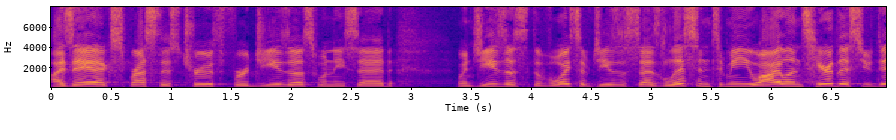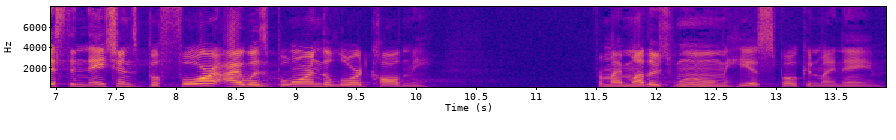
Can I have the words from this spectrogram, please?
Isaiah expressed this truth for Jesus when he said, when Jesus, the voice of Jesus says, Listen to me, you islands, hear this, you distant nations. Before I was born, the Lord called me. From my mother's womb, he has spoken my name.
